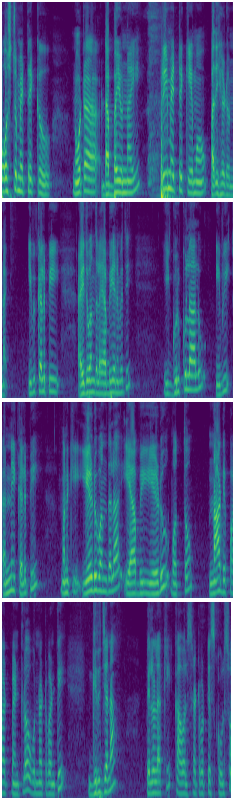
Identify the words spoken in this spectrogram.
పోస్ట్ మెట్రిక్ నూట డెబ్భై ఉన్నాయి ప్రీ మెట్రిక్ ఏమో పదిహేడు ఉన్నాయి. ఇవి కలిపి ఐదు వందల యాభై ఎనిమిది. ఈ గురుకులాలు ఇవి అన్నీ కలిపి మనకి ఏడు వందల యాభై ఏడు మొత్తం నా డిపార్ట్మెంట్లో ఉన్నటువంటి గిరిజన పిల్లలకి కావలసినటువంటి స్కూల్స్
